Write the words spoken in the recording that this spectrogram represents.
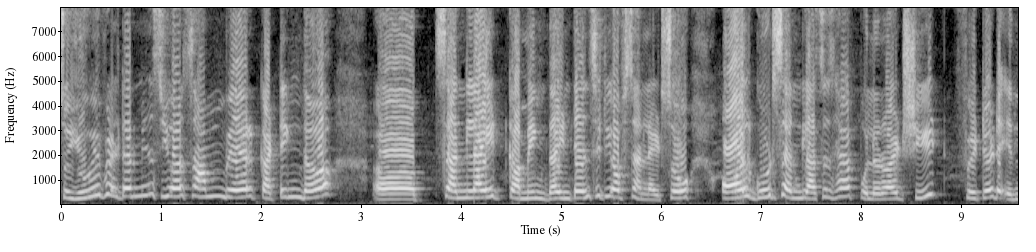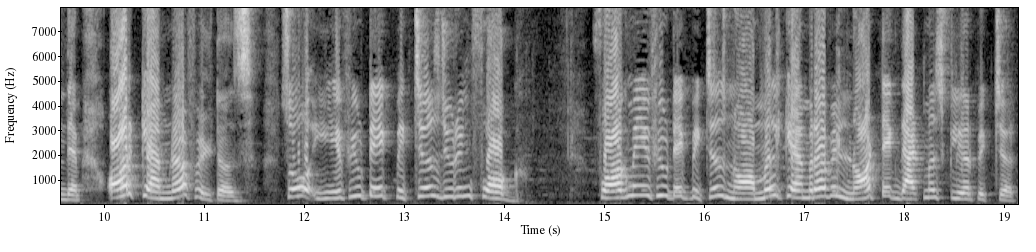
so U V filter means you are somewhere cutting the uh, sunlight coming the intensity of sunlight. So all good sunglasses have polaroid sheet fitted in them or camera filters. So if you take pictures during fog fog may if you take pictures normal camera will not take that much clear picture.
